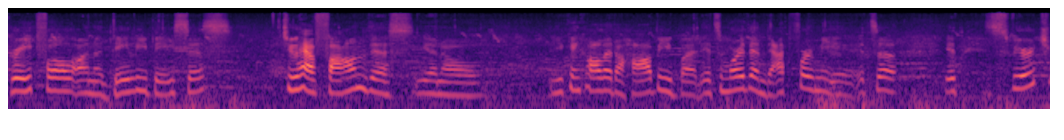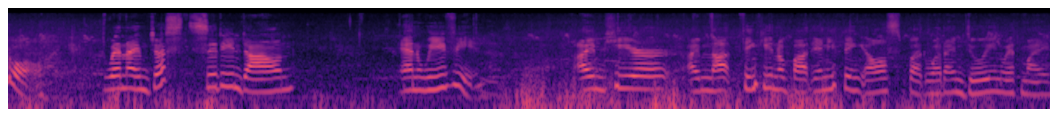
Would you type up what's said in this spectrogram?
grateful on a daily basis to have found this, you know, you can call it a hobby, but it's more than that for me. It's a, it's spiritual. When I'm just sitting down and weaving, I'm here, I'm not thinking about anything else but what I'm doing with my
